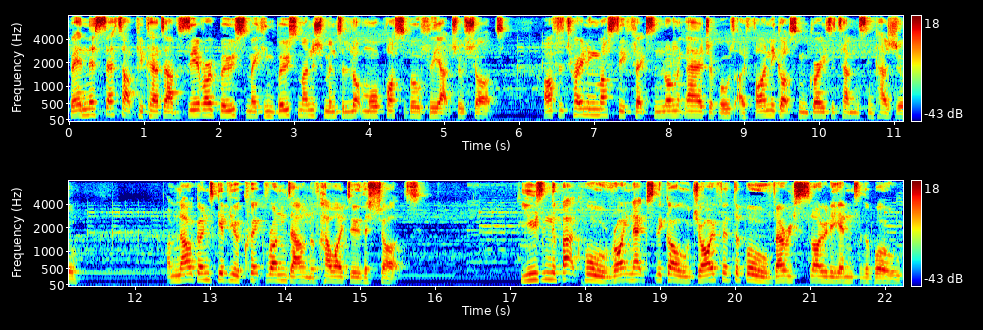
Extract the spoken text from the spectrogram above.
But in this setup you could have zero boost, making boost management a lot more possible for the actual shot. After training musty flicks and long air dribbles, I finally got some great attempts in casual. I'm now going to give you a quick rundown of how I do the shot. Using the back wall right next to the goal, drive with the ball very slowly into the ball.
